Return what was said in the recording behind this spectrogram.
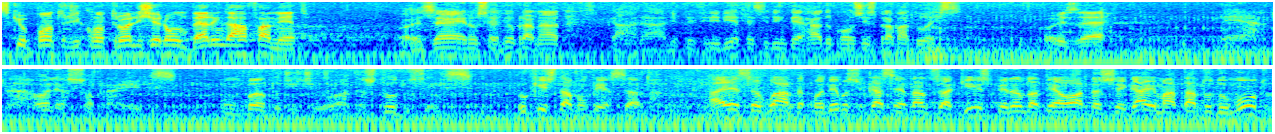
Parece que o ponto de controle gerou um belo engarrafamento. Pois é, e não serviu pra nada. Caralho, preferiria ter sido enterrado com os desbravadores. Pois é. Merda, olha só pra eles. Um bando de idiotas, todos eles. O que estavam pensando? Aí, seu guarda, podemos ficar sentados aqui esperando até a horda chegar e matar todo mundo?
